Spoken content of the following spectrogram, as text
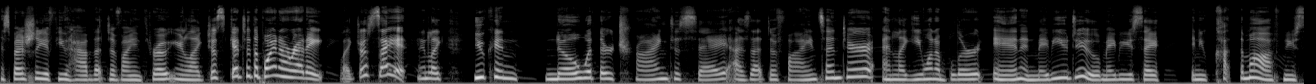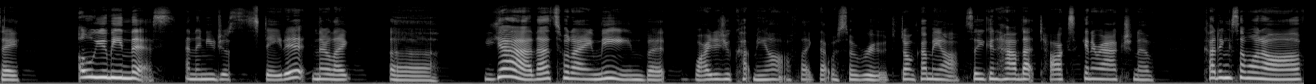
especially if you have that defined throat and you're like, just get to the point already. Like, just say it. And like, you can know what they're trying to say as that define center. And like, you want to blurt in, and maybe you do. Maybe you say, and you cut them off and you say, oh, you mean this. And then you just state it. And they're like, uh, yeah, that's what I mean. But why did you cut me off? Like, that was so rude. Don't cut me off. So you can have that toxic interaction of cutting someone off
